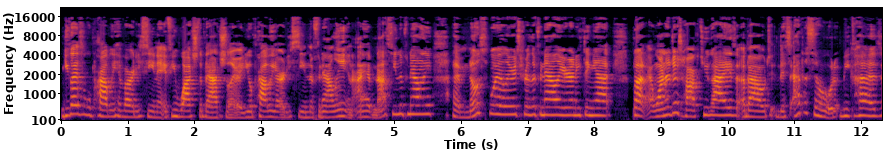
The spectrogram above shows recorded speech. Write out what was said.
you guys will probably have already seen it. If you watch The Bachelor, you'll probably already seen the finale and I have not seen the finale. I have no spoilers for the finale or anything yet, but I wanted to talk to you guys about this episode because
